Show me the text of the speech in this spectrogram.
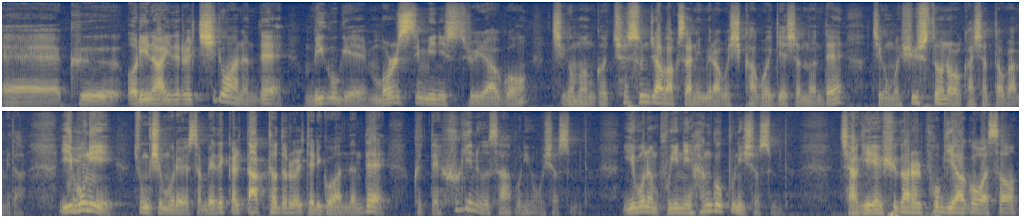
에, 그 어린 아이들을 치료하는데 미국의 Mercy Ministry라고 지금은 그 최순자 박사님이라고 시카고에 계셨는데 지금은 휴스턴으로 가셨다고 합니다. 이분이 중심으로 해서 medical doctor들을 데리고 왔는데 그때 흑인 의사분이 오셨습니다. 이분은 부인이 한국 분이셨습니다. 자기의 휴가를 포기하고 와서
